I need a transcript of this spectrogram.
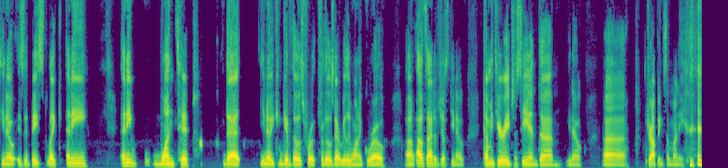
you know is it based like any any one tip that you know you can give those for for those that really want to grow um, outside of just you know coming to your agency and um, you know uh, dropping some money.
